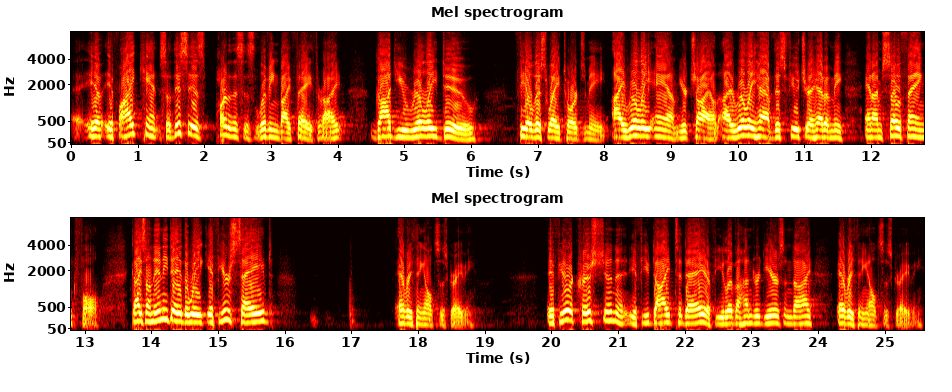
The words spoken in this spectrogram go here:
If, if I can't, so this is part of this is living by faith, right? God, you really do feel this way towards me. I really am your child. I really have this future ahead of me, and I'm so thankful. Guys, on any day of the week, if you're saved, everything else is gravy. If you're a Christian if you died today or if you live 100 years and die, everything else is gravy.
